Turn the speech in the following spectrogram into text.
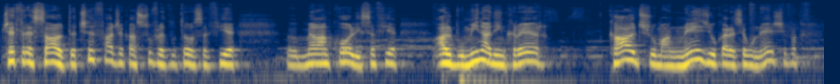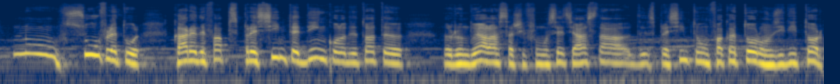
ce tresaltă, ce face ca sufletul tău să fie uh, melancolic, să fie albumina din creier, calciu, magneziu care se unește și fac... Nu, sufletul care de fapt presimte dincolo de toată rânduiala asta și frumusețea asta, presimte un făcător, un ziditor.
